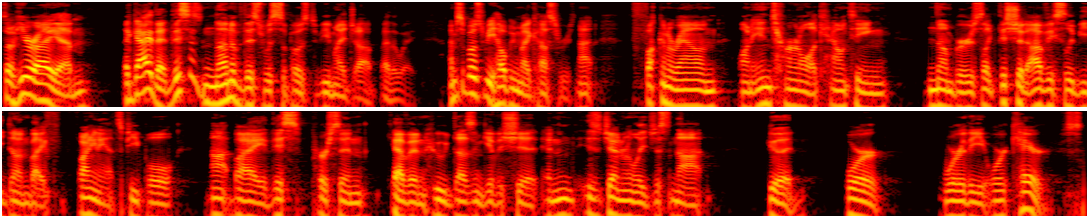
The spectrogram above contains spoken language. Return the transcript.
So here I am a guy that this is none of this was supposed to be my job, by the way. I'm supposed to be helping my customers, not fucking around on internal accounting numbers. Like this should obviously be done by finance people, not by this person, Kevin, who doesn't give a shit and is generally just not good or worthy or cares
